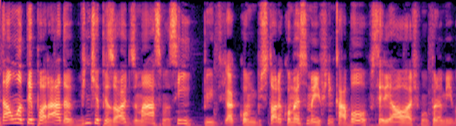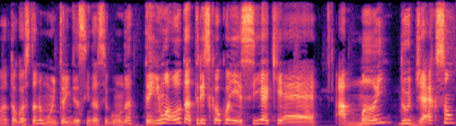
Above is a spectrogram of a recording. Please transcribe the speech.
dá uma temporada, 20 episódios no máximo, assim. A história começo, meio e fim, acabou. Seria ótimo pra mim, mano. Eu tô gostando muito ainda, assim, da segunda. Tem uma outra atriz que eu conhecia que é a mãe do Jackson,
